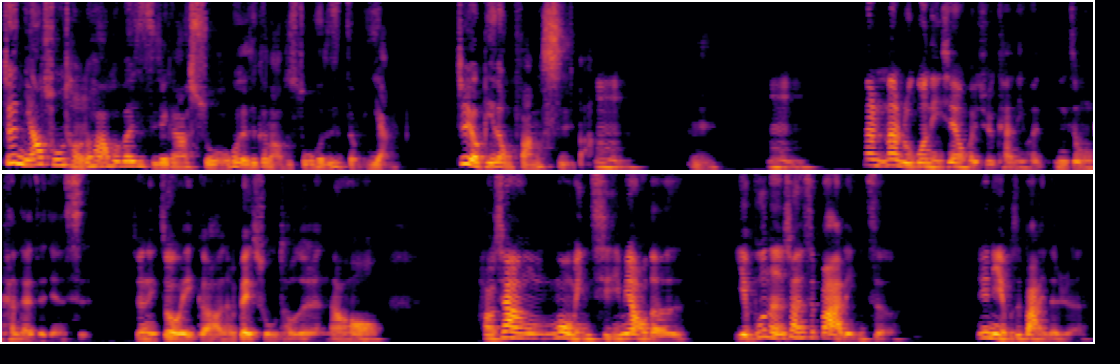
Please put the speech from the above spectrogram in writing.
就是你要出头的嗯话，会不会是直接跟他说，或者是跟老师说，或者是怎么样？就有别种方式吧。嗯嗯，嗯，那那如果你现在回去看，你会你怎么看待这件事？就你作为一个好像被出头的人，然后好像莫名其妙的，也不能算是霸凌者，因为你也不是霸凌的人，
